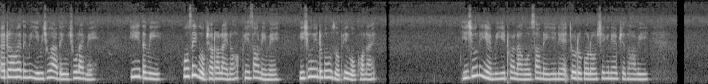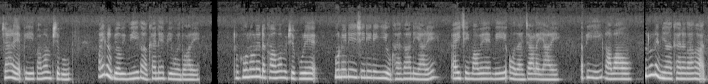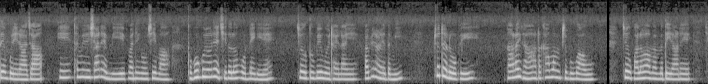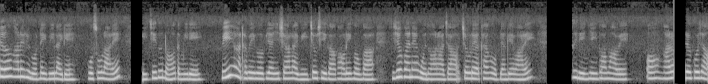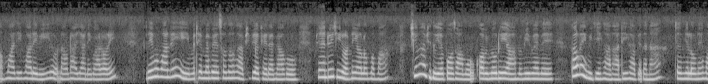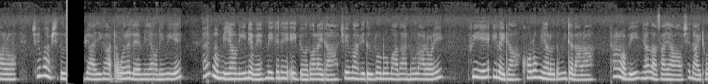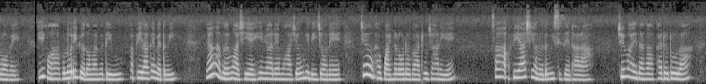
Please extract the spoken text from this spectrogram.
အတော်ပဲတမိရေမချိုးရသေးဘူးချိုးလိုက်မယ်အေးတမိဟိုစိတ်ကိုဖျောက်ထားလိုက်နော်အဖေစောင့်နေမယ်ရေချိုးရင်တကူဆိုဖေကိုခေါ်လိုက်ရေချိုးနေရဲ့မီးရီထွက်လာကိုစောင့်နေရင်းနဲ့ကျိုးတကိုယ်လုံးရှင်းကနေဖြစ်သွားပြီးရတယ်အဖေဘာမှမဖြစ်ဘူးအဲ့လိုပြောပြီးမီးရီကခန်းထဲပြေးဝင်သွားတယ်တကိုယ်လုံးလည်းတစ်ခါမှမဖြစ်ဘူးတဲ့ဦးနေနေရှင်းနေနေကြီးကိုခံစားနေရတယ်အဲ့ဒီချိန်မှာပဲမီးအော်တန်ကြားလိုက်ရတယ်အဖေလာပါအောင် သူတို့လည်းများခန်းတကားကအသင့်ပွေနေတာကြောင့်ဟင်းထမင်းရှားတဲ့မီးရီမှန်နေကုန်ရှိမှကပူကိုရုံနဲ့ခြေသလုံးကိုနှိပ်နေတယ်ကျုပ်သူ့ပေးဝင်ထိုင်လိုက်ရင်ဘာဖြစ်လာလဲသမီးဖြစ်တယ်လို့ဖေနားလိုက်တာတခါမှမဖြစ်ဘူးပါဘူးကျုပ်ဘာလို့မှမသိတာနဲ့ခြေလုံးသားလေးတွေကိုနှိပ်ပေးလိုက်တယ်ဟိုဆိုးလာတယ်ဒီကျေးဇူးတော်သမီးတွေမီးဟာထမင်းကိုပြန်ရရှားလိုက်ပြီးကျုပ်ချေကခေါင်းလေးငုံကဒီရုပ်ကန်းထဲဝင်သွားတာကြောင့်ကျုပ်လည်းအခန်းကိုပြန်ခဲ့ပါတယ်စိတ်တွေငြိမ်သွားမှပဲအော်ငါတို့ ဒီကိုကြောင့်အမှားကြီးမှားနေပြီလို့နှောင်းထားရနေပါတော့တယ်ကလေးမမလေးမထင်မပဲဆုံးဆုံးကဖြစ်ပျက်ခဲ့တဲ့များကိုပြန်တွေးကြည့်တော့နှစ်ယောက်လုံးမမချင်းမဖြစ်သူရဲ့ပေါ်စားမှုကော်ပီမုတ်လေးရာမမေးပဲပဲတောက်လိုက်မိခြင်းကသာအဓိကပြဿနာကျုံမျိုးလုံးထဲမှာတော့ချင်းမဖြစ်သူပြာကြီးကတဝဲလဲလဲမြင်အောင်နေမိတယ်အဲလိုမြင်အောင်နေနေပဲမိကနေအိပ်ပျော်သွားလိုက်တာချင်းမဖြစ်သူလှုပ်လုံးမှသာနိုးလာတော့တယ်အဖေရဲ့အိပ်လိုက်တာခေါ်လို့မရလို့သမီးတက်လာတာထားတော့ပြီညစာစားရအောင်၈နာရီထိုးတော့မယ် အေးကွာဘလို့အိပ်ပျော်သွားမှမသိဘူးအဖေလာခဲ့မယ်သမီးညစာသွဲမှာရှိရဲ့ဟင်းများထဲမှာရုံးနေသည့်ကြော်နဲ့ကျုပ်ဟပ်ပွိုင်နှလုံးတို့ကထူးခြားနေတယ်စားအဖေအားရှိအောင်လို့သမီးစီစဉ်ထားတာချွေးမရဲ့တန်ကခတ်တိုးတိုးတာ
